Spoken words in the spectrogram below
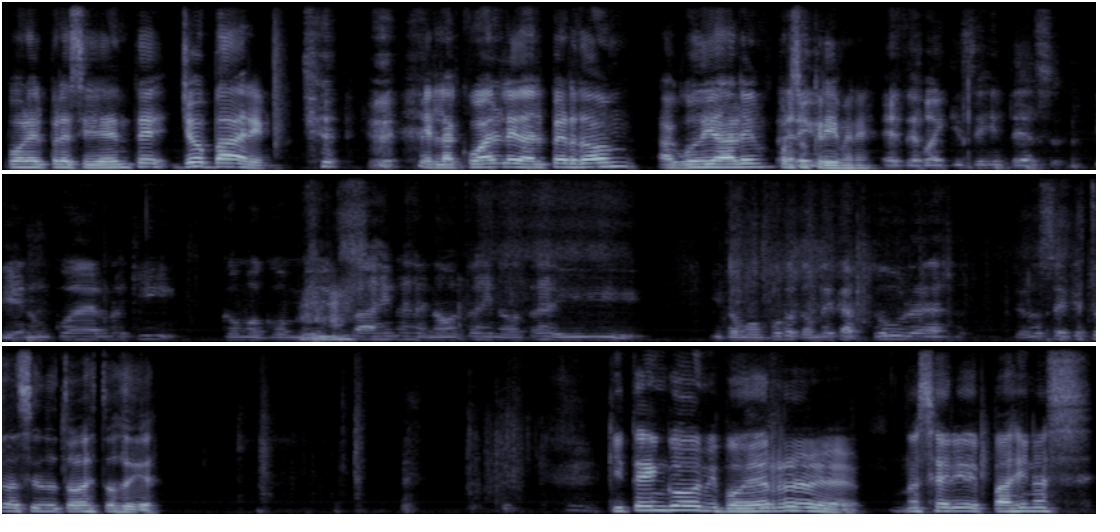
por el presidente Joe Biden, en la cual le da el perdón a Woody Allen por sus crímenes. Este Juanqui es intenso. Tiene un cuaderno aquí como con mil páginas de notas y notas ahí y tomó un pocotón de capturas. Yo no sé qué estoy haciendo todos estos días. Aquí tengo en mi poder eh, una serie de páginas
